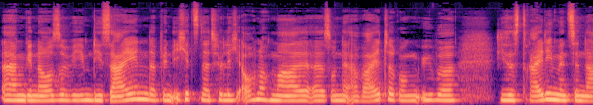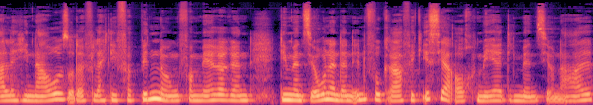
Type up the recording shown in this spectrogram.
ähm, genauso wie im Design. Da bin ich jetzt natürlich auch nochmal äh, so eine Erweiterung über dieses Dreidimensionale hinaus oder vielleicht die Verbindung von mehreren Dimensionen, denn Infografik ist ja auch mehrdimensional.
